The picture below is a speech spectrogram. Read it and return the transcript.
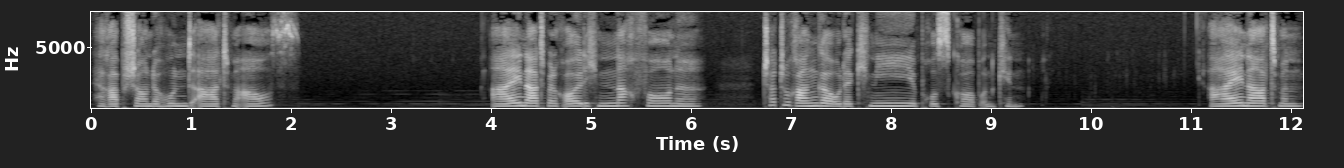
Herabschauender Hund, atme aus. Einatmen, roll dich nach vorne. Chaturanga oder Knie, Brustkorb und Kinn. Einatmen.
